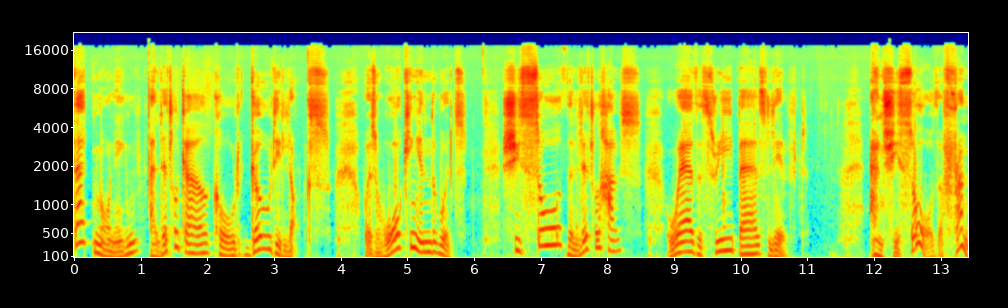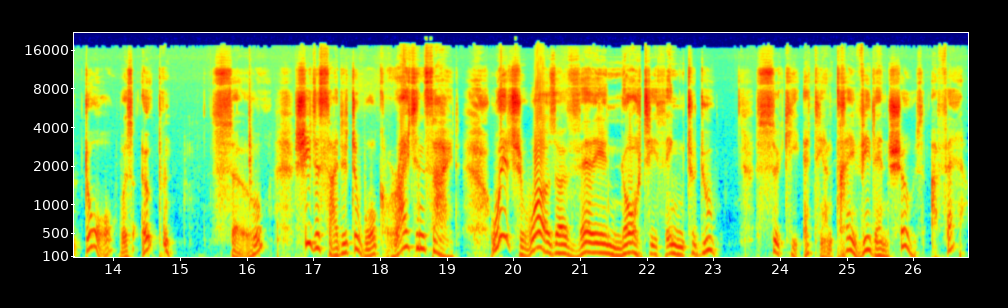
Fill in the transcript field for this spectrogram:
That morning, a little girl called Goldilocks was walking in the woods. She saw the little house where the three bears lived, and she saw the front door was open. So she decided to walk right inside, which was a very naughty thing to do, ce qui était une très vilaine chose à faire.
